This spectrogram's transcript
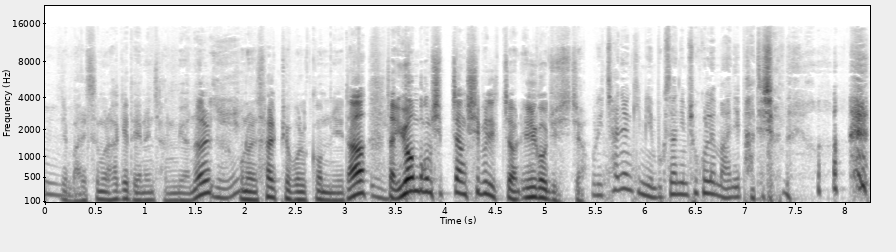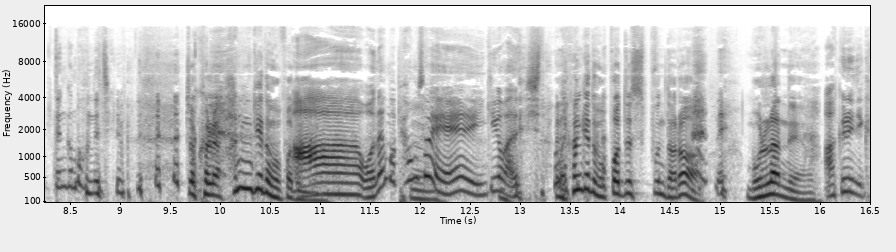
음. 이제 말씀을 하게 되는 장면을 예. 오늘 살펴볼 겁니다. 예. 자, 요한복음 10장 11절 읽어 주시죠. 우리 찬영킴이 목사님 초콜릿 많이 받으셨나요? 뜬금없는 질문. 초콜릿 한 개도 못 받았네요. 아, 워낙 뭐 평소에 인기가 많으시다. 보니- 한 개도 못 받았을 뿐더러 네. 몰랐네요. 아, 그러니까.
